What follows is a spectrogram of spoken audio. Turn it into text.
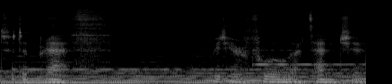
to the breath with your full attention.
